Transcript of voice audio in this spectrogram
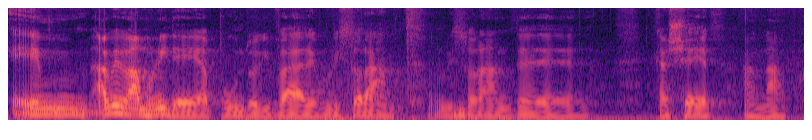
e um, avevamo un'idea appunto di fare un ristorante, un ristorante cashier a Napoli.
